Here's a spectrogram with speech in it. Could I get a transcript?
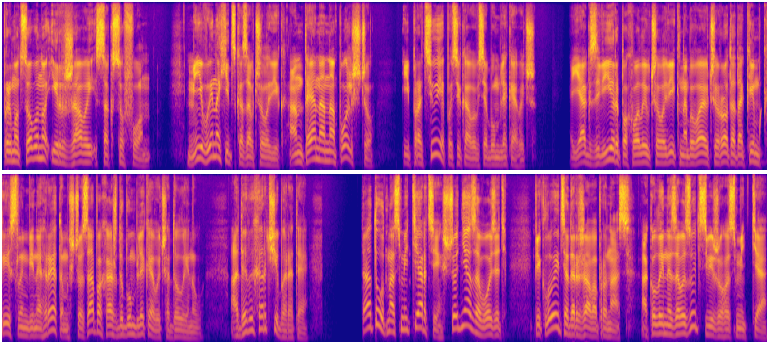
примоцовано і ржавий саксофон. Мій винахід, сказав чоловік, антена на Польщу. І працює, поцікавився Бумблякевич. Як звір, похвалив чоловік, набиваючи рота таким кислим вінегретом, що запах аж до Бумблякевича долинув. А де ви харчі берете? Та тут, на сміттярці, щодня завозять. Піклується держава про нас. А коли не завезуть свіжого сміття,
